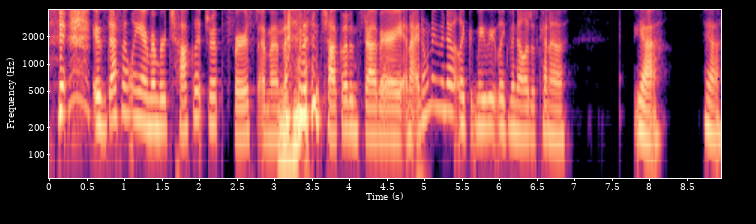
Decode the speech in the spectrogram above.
it was definitely I remember chocolate drips first and then, Mm-hmm. and then chocolate and strawberry and I don't even know like maybe like vanilla just kind of yeah yeah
